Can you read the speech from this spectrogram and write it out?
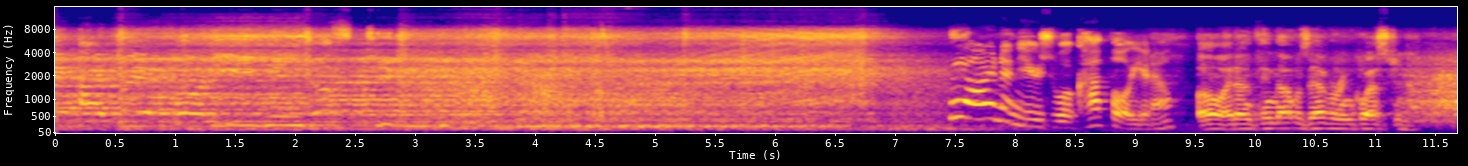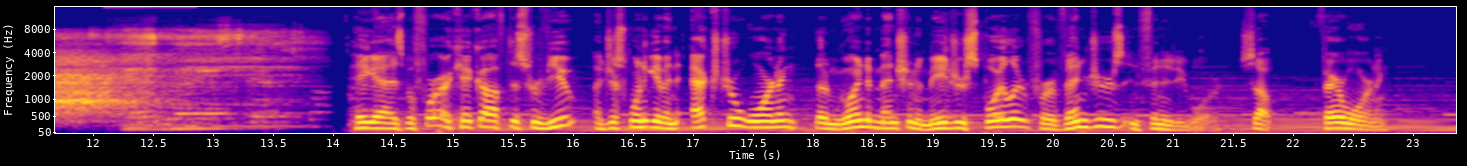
couple, you know. Oh, I don't think that was ever in question. Hey guys, before I kick off this review, I just want to give an extra warning that I'm going to mention a major spoiler for Avengers Infinity War. So, fair warning.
